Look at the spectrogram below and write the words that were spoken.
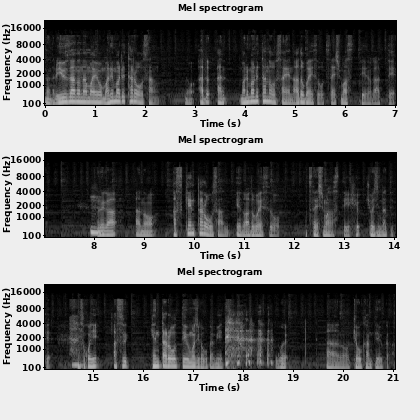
なんだろう、ユーザーの名前を〇〇太郎さんのアド、あ〇〇太郎さんへのアドバイスをお伝えしますっていうのがあって、それが、あの、アスケン太郎さんへのアドバイスをお伝えしますっていう表表示になってて、はいそこにアスケン太郎っていう文字が僕は見えて、すごい、あの、共感というか、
